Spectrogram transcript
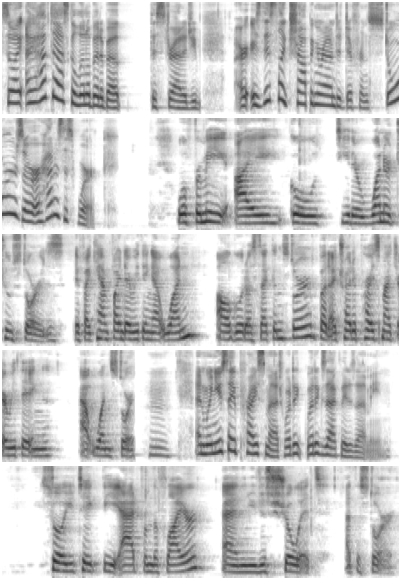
So I, I have to ask a little bit about this strategy. Are, is this like shopping around to different stores, or, or how does this work? well, for me, I go to either one or two stores. If I can't find everything at one, I'll go to a second store, but I try to price match everything at one store. Hmm. And when you say price match, what what exactly does that mean? So you take the ad from the flyer and then you just show it at the store.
